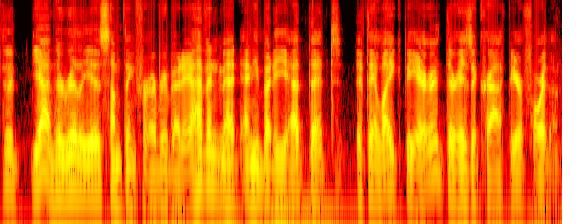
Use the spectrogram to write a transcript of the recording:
The- yeah, there really is something for everybody. I haven't met anybody yet that if they like beer, there is a craft beer for them.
